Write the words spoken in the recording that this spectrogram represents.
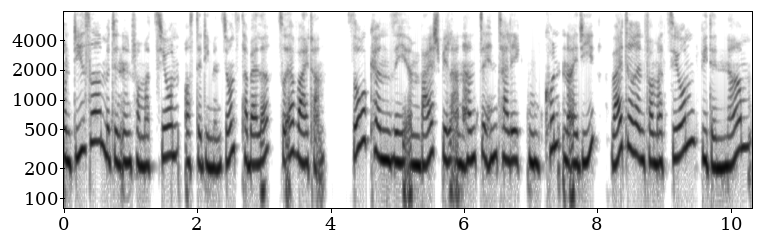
und diese mit den Informationen aus der Dimensionstabelle zu erweitern. So können Sie im Beispiel anhand der hinterlegten Kunden-ID weitere Informationen wie den Namen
